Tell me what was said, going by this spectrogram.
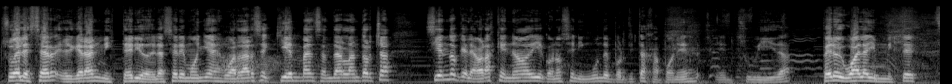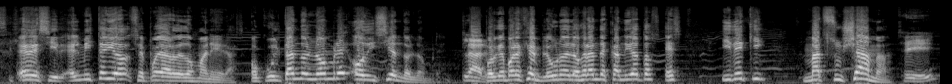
suele ser el gran misterio de la ceremonia es guardarse quién va a encender la antorcha, siendo que la verdad es que nadie conoce ningún deportista japonés en su vida. Pero igual hay un misterio. Es decir, el misterio se puede dar de dos maneras: ocultando el nombre o diciendo el nombre. Claro. Porque, por ejemplo, uno de los grandes candidatos es Hideki Matsuyama. Sí.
